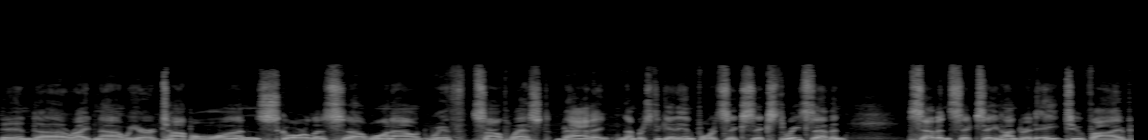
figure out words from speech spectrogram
And uh, right now we are top of one, scoreless, uh, one out with Southwest batting. Numbers to get in 466 37 76 800 825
